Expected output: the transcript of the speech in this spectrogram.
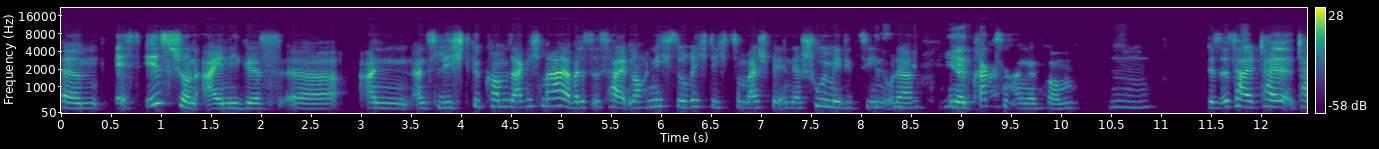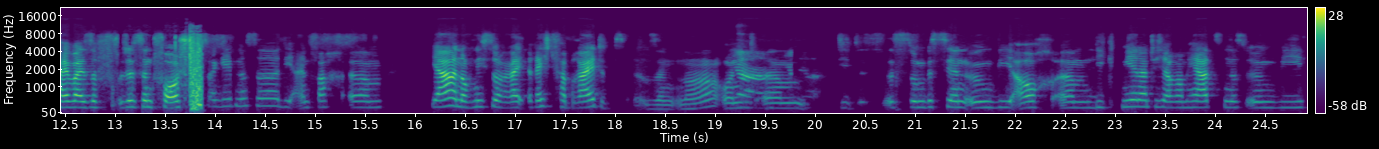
ähm, es ist schon einiges äh, an, ans Licht gekommen, sage ich mal, aber das ist halt noch nicht so richtig zum Beispiel in der Schulmedizin oder in den Praxen angekommen. Mhm. Das ist halt te teilweise, das sind Forschungsergebnisse, die einfach ähm, ja noch nicht so recht verbreitet sind. Ne? Und ja, ähm, ja. Die, das ist so ein bisschen irgendwie auch, ähm, liegt mir natürlich auch am Herzen, das irgendwie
